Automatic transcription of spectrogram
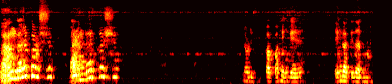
ಬಂಗಾರ ಖುಷಿ ಬಂಗಾರ ಖುಷಿ ನೋಡಿ ಪಾಪ ಹೆಂಗೆ ಹೆಂಗೆ ಹಾಕಿದ್ದಾರೆ ನೋಡಿ.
